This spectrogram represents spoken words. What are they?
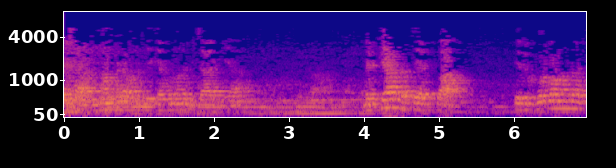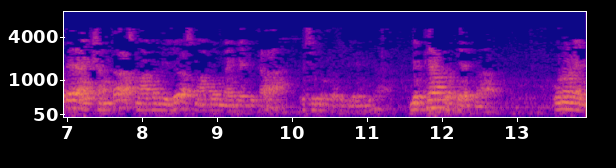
ऐसा मंत्र उन्होंने विचार किया, मिथ्या प्रत्ययत्वा ये जो पूर्व मंत्र है क्षमता अस्माकम जो अस्माकम महिमे था उसी को प्रतिक्रिया दिया। मिथ्या प्रत्यय था। उन्होंने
